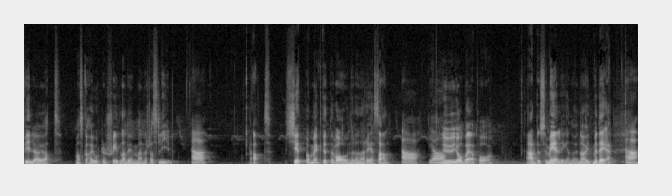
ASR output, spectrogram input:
vill jag ju att man ska ha gjort en skillnad i en människas liv. ja, Att shit vad mäktigt det var under den här resan. ja, ja, Nu jobbar jag på Arbetsförmedlingen och är nöjd med det. ja,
